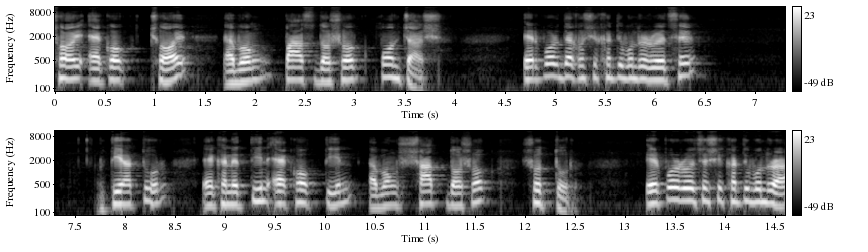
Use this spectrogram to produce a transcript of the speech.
ছয় একক ছয় এবং পাঁচ দশক পঞ্চাশ। এরপর দেখো শিক্ষার্থী বন্ধুরা রয়েছে তিয়াত্তর, এখানে তিন একক তিন এবং সাত দশক সত্তর। এরপর রয়েছে শিক্ষার্থী বন্ধুরা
